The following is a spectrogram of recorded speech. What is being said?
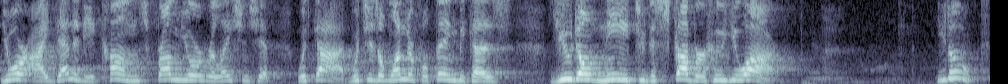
Your identity comes from your relationship with God, which is a wonderful thing because you don't need to discover who you are. You don't.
